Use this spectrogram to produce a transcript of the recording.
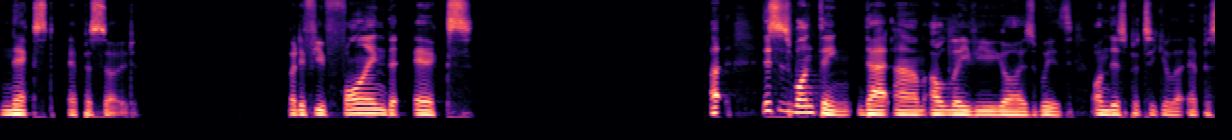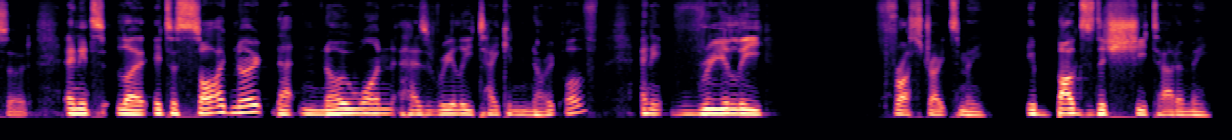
next episode. But if you find the X, Uh, this is one thing that um, I'll leave you guys with on this particular episode, and it's like it's a side note that no one has really taken note of, and it really frustrates me. It bugs the shit out of me.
